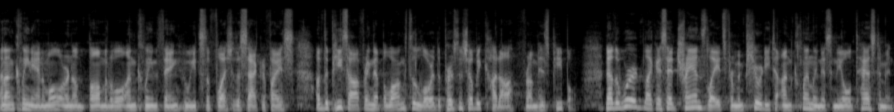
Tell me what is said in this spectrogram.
An unclean animal or an abominable, unclean thing who eats the flesh of the sacrifice of the peace offering that belongs to the Lord, the person shall be cut off from his people. Now, the word, like I said, translates from impurity to uncleanliness in the Old Testament.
